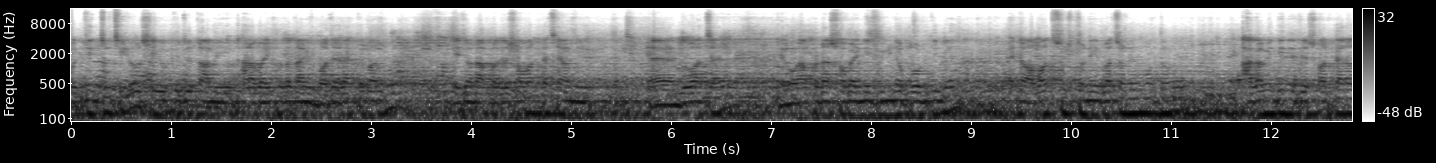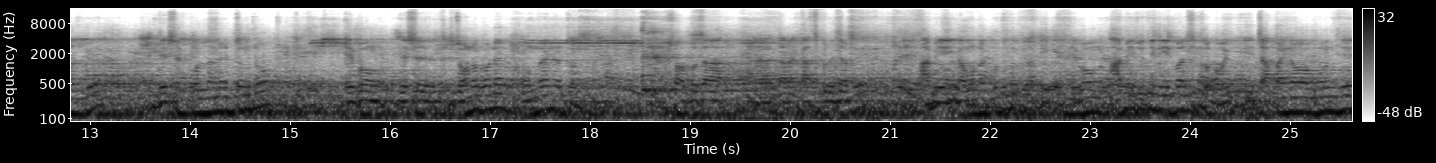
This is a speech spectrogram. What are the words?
ঐতিহ্য ছিল, সেই ঐতিহ্যটা আমি ধারাবাহিকতা আমি বজায় রাখতে পারব। এই জন্য আপনাদের সবার কাছে আমি দোয়া চাই। এবং আপনারা সবাই নির্বিঘ্ন ভোট দিবেন। এটা অবাধ সুষ্ঠু নির্বাচনের মাধ্যমে আগামী দিনে যে সরকার আসবে, দেশের কল্যাণের জন্য এবং দেশের জনগণের উন্নয়নের জন্য সর্বদা তারা কাজ করে যাবে। আমি এই কামনা করি এবং আমি যদি নির্বাচিত হই, এই চাঁপাইনবাবগঞ্জে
